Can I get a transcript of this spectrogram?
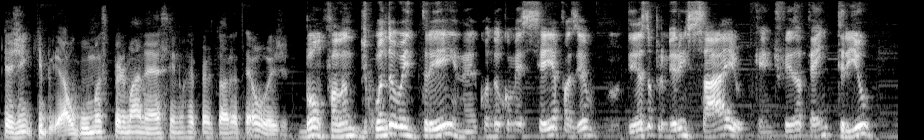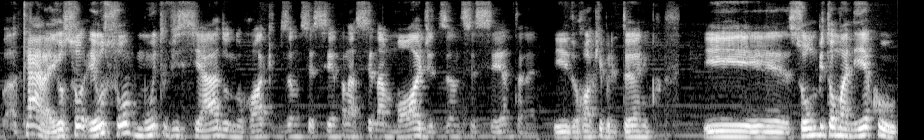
que, gente, que algumas permanecem no repertório até hoje. Bom, falando de quando eu entrei, né? Quando eu comecei a fazer, desde o primeiro ensaio, que a gente fez até em trio, Cara, eu sou, eu sou muito viciado no rock dos anos 60, na cena mod dos anos 60, né? E do rock britânico. E sou um bitomaníaco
